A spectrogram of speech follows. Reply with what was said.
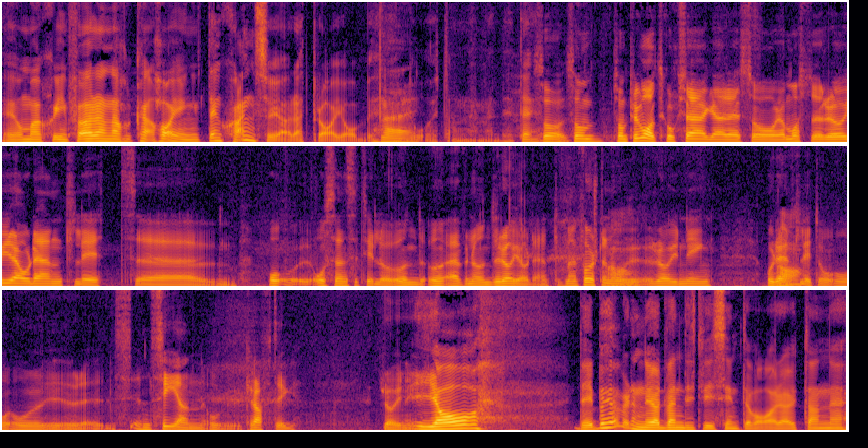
Eh, Och maskinförarna har- ju inte en chans att göra ett bra jobb. Nej. Då, utan, det, det, Så som, som privatskogsägare så jag måste röja ordentligt eh, och, och sen se till att und, och även underröja ordentligt. Men först en Ja. röjning ordentligt och, och, och eh, en sen och kraftig röjning. Ja, det behöver det nödvändigtvis inte vara utan eh,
